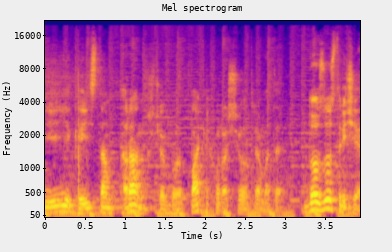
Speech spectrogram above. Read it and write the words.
і якийсь там ранг, щоб паки хороші отримати. До зустрічі!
